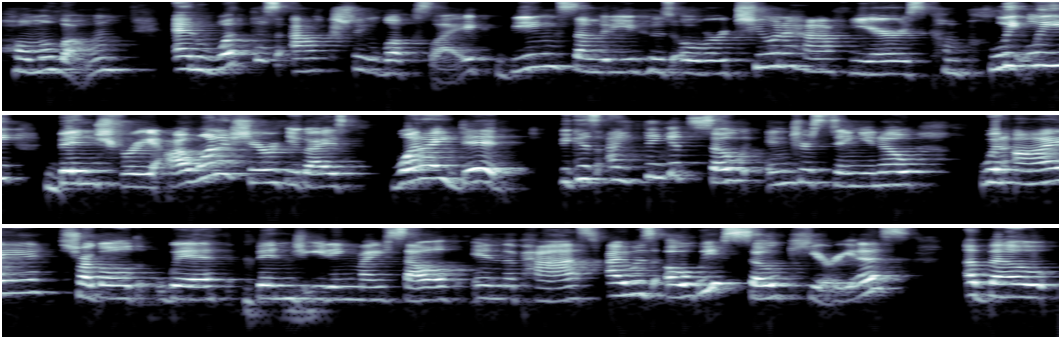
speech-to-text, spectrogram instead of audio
home alone and what this actually looks like being somebody who's over two and a half years completely binge free. I want to share with you guys what I did because I think it's so interesting. You know, when I struggled with binge eating myself in the past, I was always so curious about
